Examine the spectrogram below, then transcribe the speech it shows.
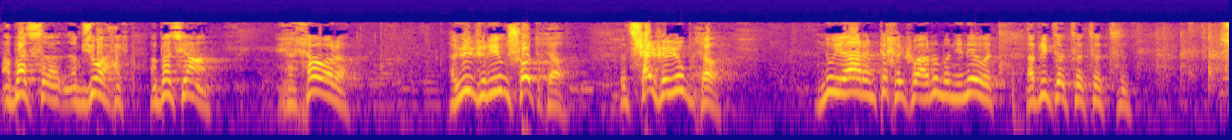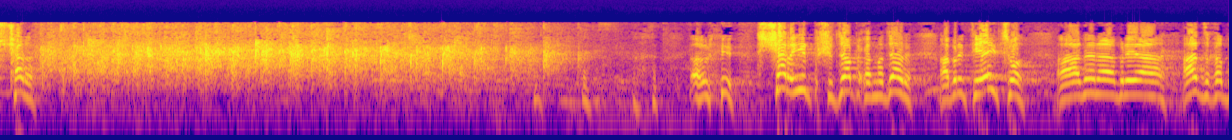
абас абжьоуа ҳахь абас иаан иахьа уара аҩыжәра илшот ҳәа дцәажәаҩуп ҳәа ну иааран ԥыхьашәа аарыман инеиуеит абри счара счара ирԥшӡап ҳәа маӡар абри ҭеицо анын абри аӡӷаб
